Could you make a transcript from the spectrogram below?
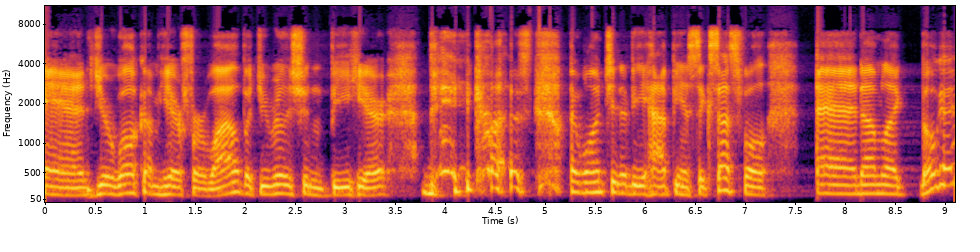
And you're welcome here for a while, but you really shouldn't be here because I want you to be happy and successful. And I'm like, okay,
